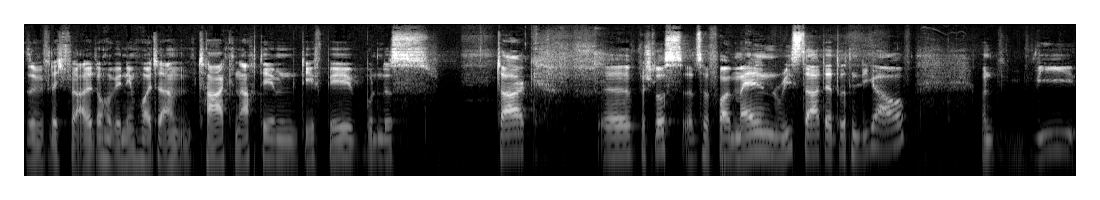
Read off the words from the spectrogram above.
also vielleicht für alle noch, wir nehmen heute am Tag nach dem DFB-Bundestag äh, Beschluss, also formellen Restart der dritten Liga auf. Und wie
